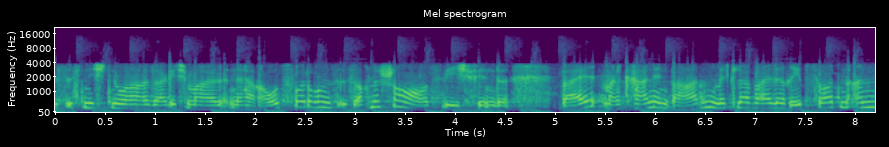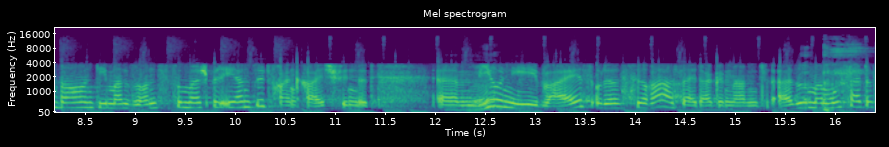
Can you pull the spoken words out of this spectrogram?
es ist nicht nur, sage ich mal, eine Herausforderung, es ist auch eine Chance, wie ich finde. Weil man kann in Baden mittlerweile Rebsorten anbauen, die man sonst zum Beispiel eher in Südfrankreich findet ähm, Viognier weiß oder Syrah sei da genannt. Also man muss halt das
